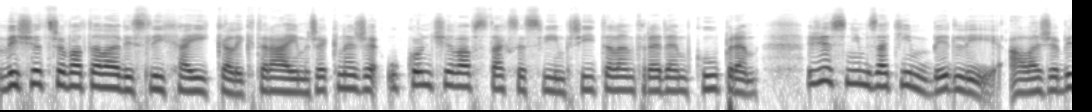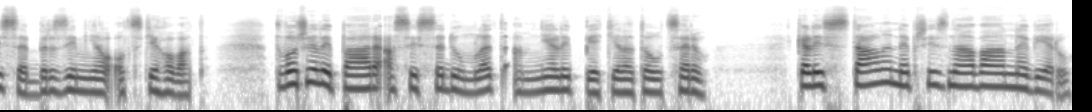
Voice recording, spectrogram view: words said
Vyšetřovatelé vyslýchají Kelly, která jim řekne, že ukončila vztah se svým přítelem Fredem Cooperem, že s ním zatím bydlí, ale že by se brzy měl odstěhovat. Tvořili pár asi sedm let a měli pětiletou dceru. Kelly stále nepřiznává nevěru.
